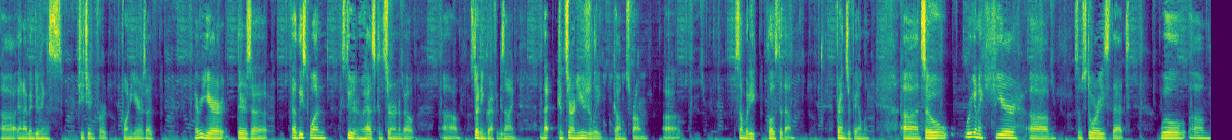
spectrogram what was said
uh, and I've been doing this teaching for 20 years. I've every year there's a at least one student who has concern about um, studying graphic design, and that concern usually comes from uh, somebody close to them, friends or family. Uh, and so we're going to hear um, some stories that will, um,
